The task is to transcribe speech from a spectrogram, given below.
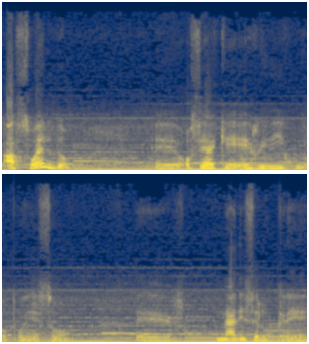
a sueldo. Eh, o sea que es ridículo, pues eso eh, nadie se los cree.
